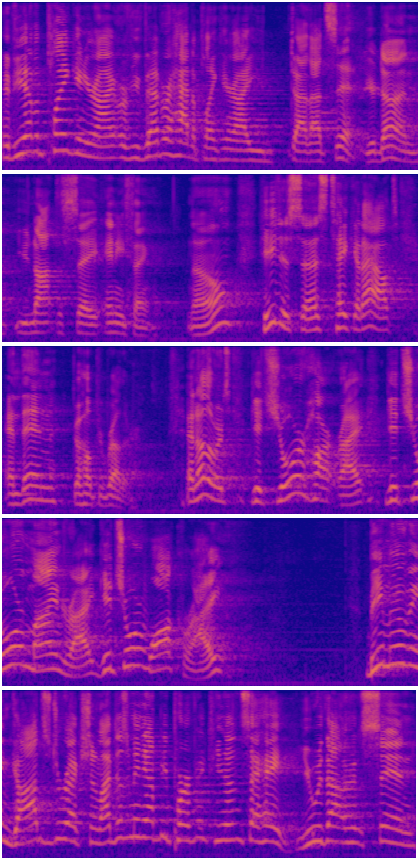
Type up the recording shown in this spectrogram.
if you have a plank in your eye, or if you've ever had a plank in your eye, you, uh, that's it. You're done. You're not to say anything. No, he just says, take it out, and then go help your brother. In other words, get your heart right, get your mind right, get your walk right. Be moving God's direction. That doesn't mean you have to be perfect. He doesn't say, hey, you without sin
